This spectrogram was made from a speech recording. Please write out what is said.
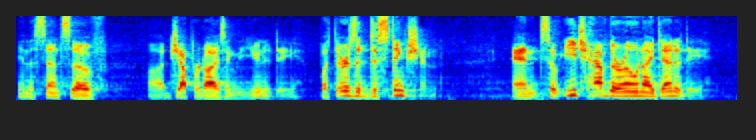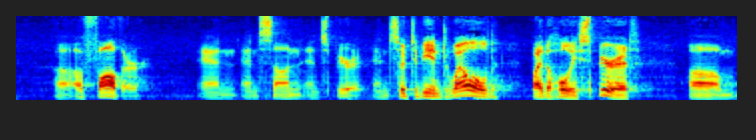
in the sense of uh, jeopardizing the unity, but there's a distinction. And so each have their own identity uh, of Father and, and Son and Spirit. And so to be indwelled by the Holy Spirit, um,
